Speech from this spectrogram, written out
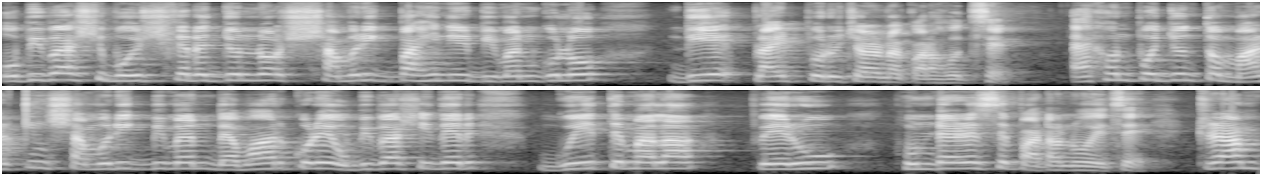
অভিবাসী বহিষ্কারের জন্য সামরিক বাহিনীর বিমানগুলো দিয়ে ফ্লাইট পরিচালনা করা হচ্ছে। এখন পর্যন্ত মার্কিন সামরিক বিমান ব্যবহার করে অভিবাসীদের গুয়েতেমালা, পেরু, হুন্ডারেসে পাঠানো হয়েছে। ট্রাম্প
